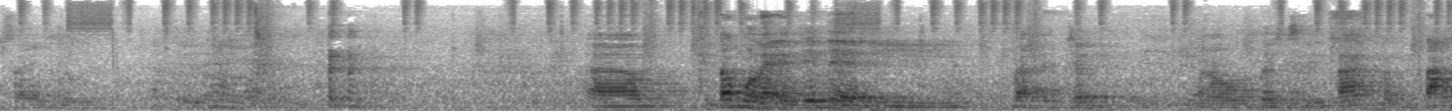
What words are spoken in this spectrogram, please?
Saya belum. Um, kita mulai aja dari Mbak Ajeng mau bercerita tentang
